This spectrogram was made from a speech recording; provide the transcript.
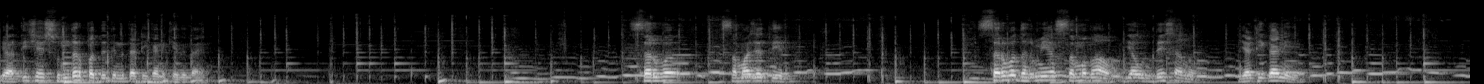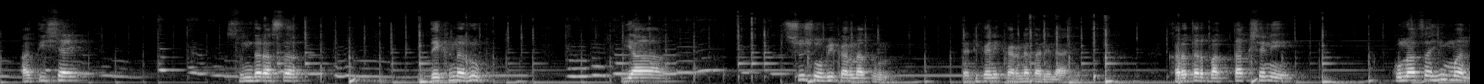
हे अतिशय सुंदर पद्धतीने त्या ठिकाणी केलेलं आहे. सर्व समाजातील सर्व धर्मीय समभाव या उद्देशानं या ठिकाणी अतिशय सुंदर असं देखणं रूप या सुशोभीकरणातून त्या ठिकाणी करण्यात आलेलं आहे. खरं तर बघताक्षणी कुणाचंही मन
